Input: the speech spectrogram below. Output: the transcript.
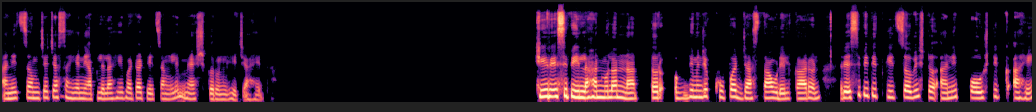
आणि चमच्याच्या साह्याने आपल्याला हे बटाटे चांगले मॅश करून घ्यायचे आहेत. ही रेसिपी लहान मुलांना तर अगदी म्हणजे खूपच जास्त आवडेल कारण रेसिपी तितकी चविष्ट आणि पौष्टिक आहे.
